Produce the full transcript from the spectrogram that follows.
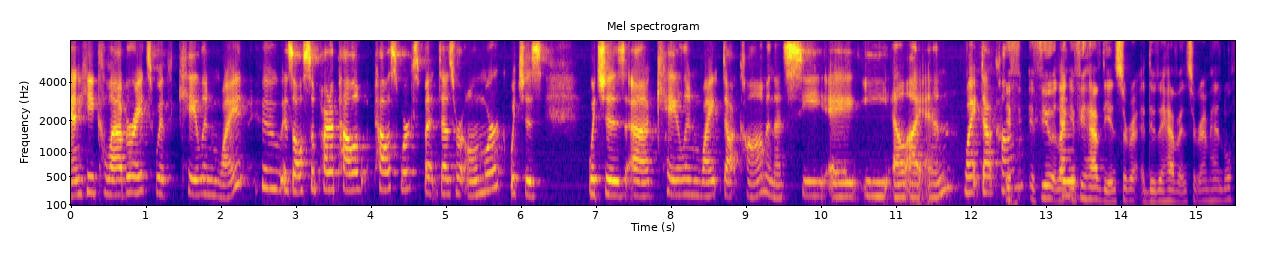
And he collaborates with Caelin White, who is also part of Pal- Palaceworks, but does her own work, which is which is uh, CaelinWhite.com, and that's C A E L I N White.com. If, if you like, and if you have the Instagram, do they have an Instagram handle?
